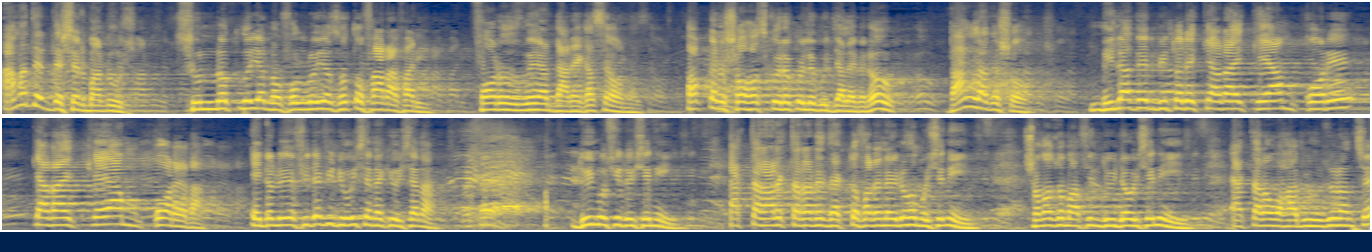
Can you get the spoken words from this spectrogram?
আমাদের দেশের মানুষ সুন্নত লইয়া, নফল লইয়া যত ফাড়াফাড়ি, ফরজ লইয়া দাঁড়ে কাছে অনেক অক্কারে সহজ করে কইলে বুঝা লাগবেন ও বাংলাদেশ মিলাদের ভিতরে কেড়ায় ক্যাম করে, কেড়ায় ক্যাম করে না। এটা লইয়া ফিডা ফিডি হইছে নাকি হইছে না? দুই মসজিদ হইছে নি? একটার আরেক তারারে দেখতে পারে না, এরকম হইছে নি? সমাজ মাহফিল দুইটা হইছে নি? একতারা ওহাবি হুজুর আনছে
